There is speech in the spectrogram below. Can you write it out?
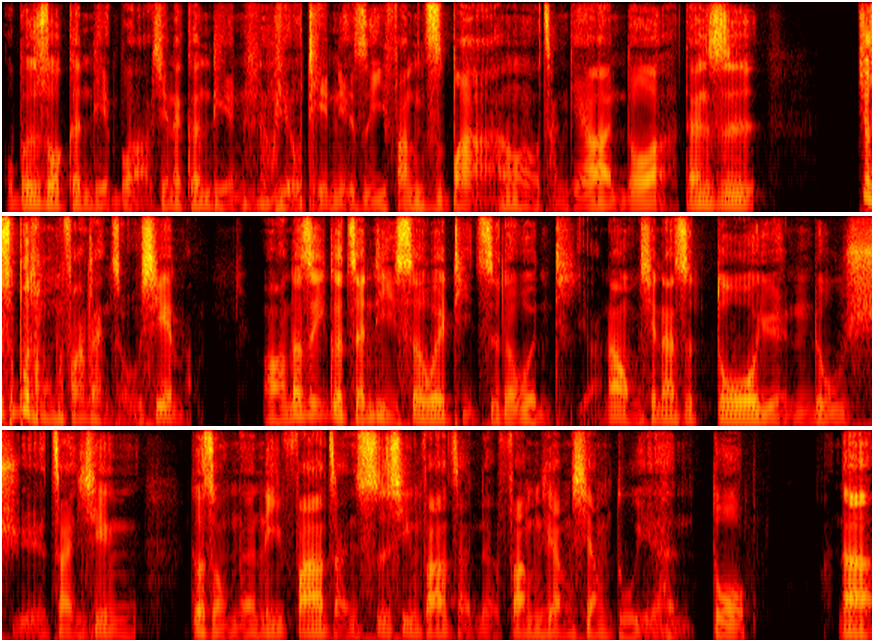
我不是说耕田不好，现在耕田 有田也是一方之霸哦，产业很多啊，但是就是不同的发展轴线嘛。哦，那是一个整体社会体制的问题啊。那我们现在是多元入学，展现各种能力发展、适性发展的方向向度也很多。那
